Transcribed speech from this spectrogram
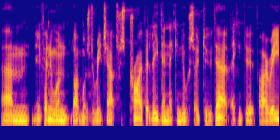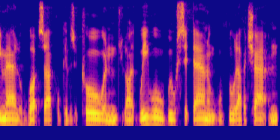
um, if anyone like wants to reach out to us privately, then they can also do that. They can do it via email or WhatsApp or give us a call, and like we will we'll sit down and we'll, we'll have a chat, and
